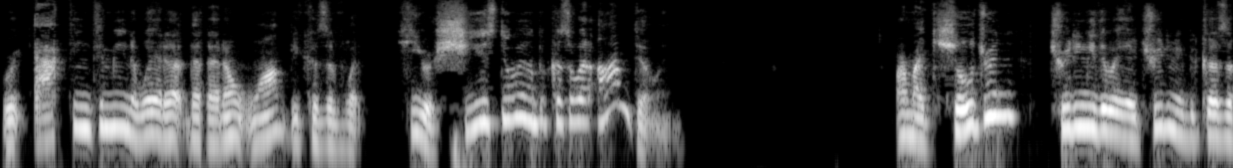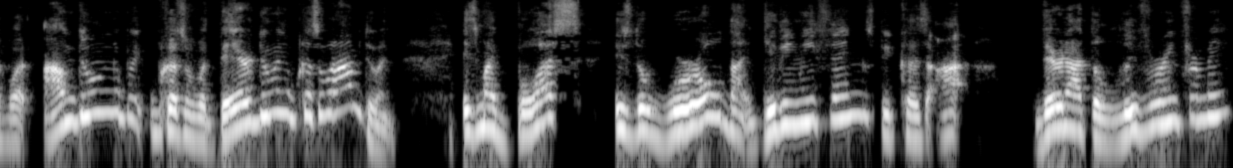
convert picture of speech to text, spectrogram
reacting to me in a way that, that I don't want because of what he or she is doing because of what I'm doing? Are my children treating me the way they're treating me because of what I'm doing, because of what they're doing, because of what I'm doing? Is my boss, is the world not giving me things because I, they're not delivering for me?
